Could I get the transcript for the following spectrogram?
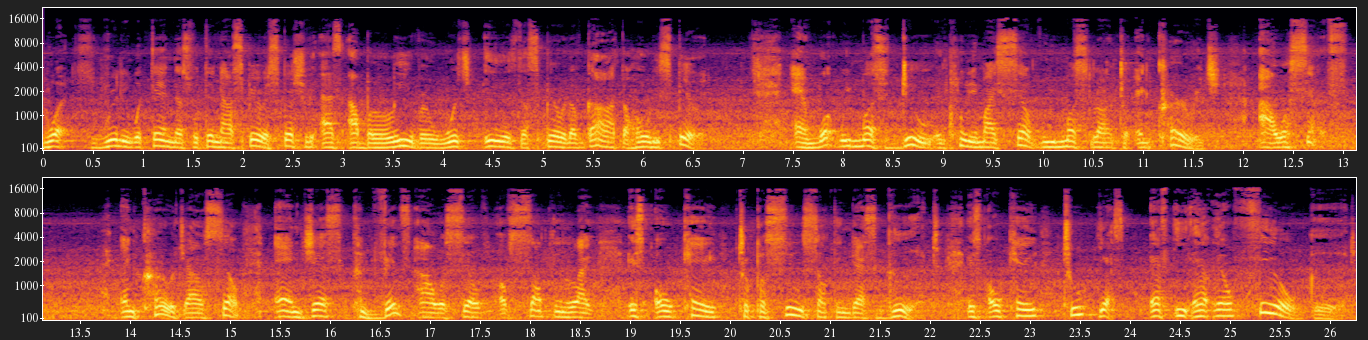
what's really within us, within our spirit, especially as a believer, which is the Spirit of God, the Holy Spirit. And what we must do, including myself, we must learn to encourage ourselves. Encourage ourselves and just convince ourselves of something like it's okay to pursue something that's good. It's okay to, yes, F E L L, feel good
